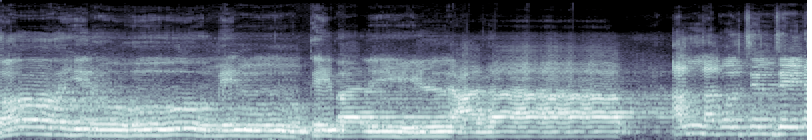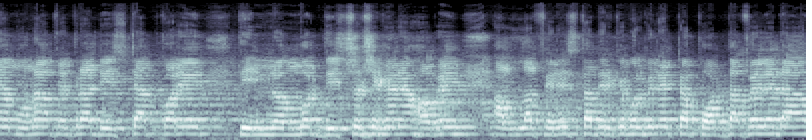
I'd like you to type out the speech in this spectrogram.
যাহিরুহু মিন কিবালিল আযাব। আল্লাহ বলছেন, যেই না মুনাফেকরা ডিস্টার্ব করে, তিন নম্বর দৃশ্য সেখানে হবে। আল্লাহ ফেরেশতাদেরকে বলবেন, একটা পর্দা ফেলে দাও।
